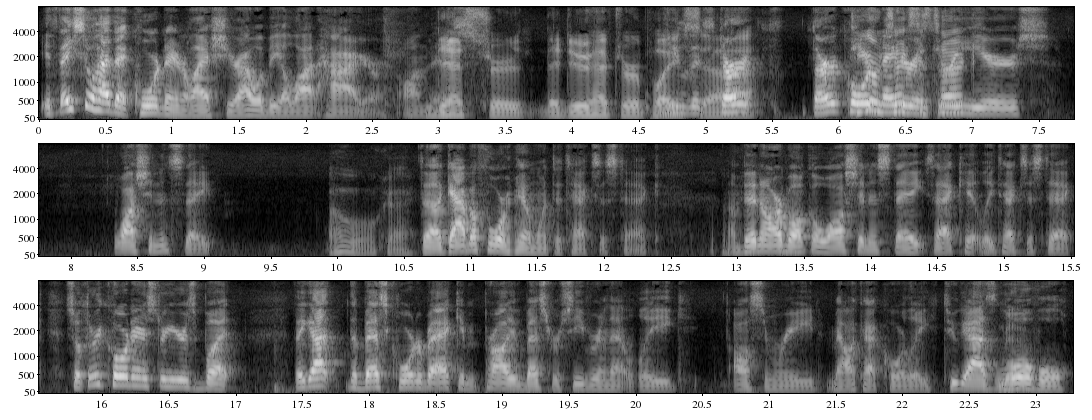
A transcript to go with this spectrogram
if they still had that coordinator last year, I would be a lot higher on this. That's true. They do have to replace. Uh, third third he go to coordinator in three Tech? years. Washington State. oh, okay. The guy before him went to Texas Tech. Uh, ben Arbuckle, Washington State. Zach Kitley, Texas Tech. So three coordinators, three years, but they got the best quarterback and probably the best receiver in that league. Austin Reed, Malachi Corley, two guys Louisville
